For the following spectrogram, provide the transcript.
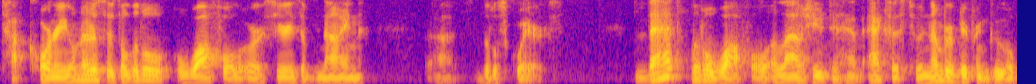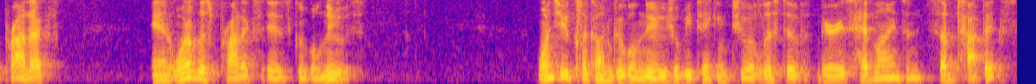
top corner, you'll notice there's a little waffle or a series of nine uh, little squares. That little waffle allows you to have access to a number of different Google products. And one of those products is Google News. Once you click on Google News, you'll be taken to a list of various headlines and subtopics.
